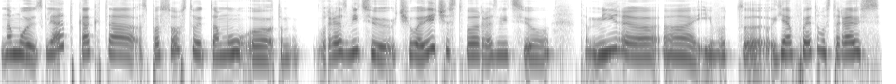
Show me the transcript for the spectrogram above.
на мой взгляд, как-то способствует тому э, там, развитию человечества, развитию там, мира. Э, и вот э, я поэтому стараюсь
